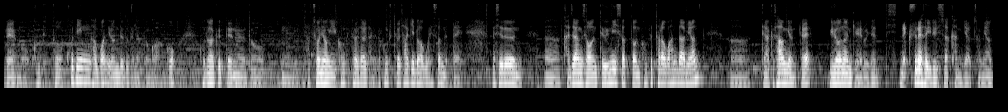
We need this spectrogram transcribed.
때 뭐 컴퓨터 코딩 학원 이런 데도 다녔던 것 같고 고등학교 때는 또 음, 사촌 형이 컴퓨터 회사를 다녀서 컴퓨터를 사기도 하고 했었는데 사실은 어, 가장 저한테 의미 있었던 컴퓨터라고 한다면 어, 대학교 4학년 때 우연한 기회로 이제 넥슨에서 일을 시작한 게 어쩌면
